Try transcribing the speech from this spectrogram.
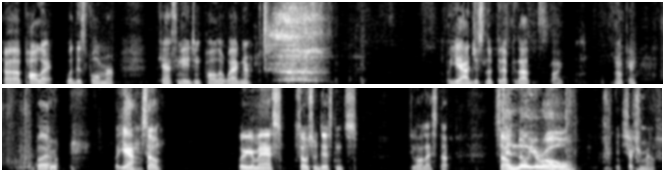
uh Paula with his former casting agent Paula Wagner. But yeah, I just looked it up because I was like, okay, but but yeah, so wear your mask, social distance, do all that stuff. So And know your role. shut your mouth.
